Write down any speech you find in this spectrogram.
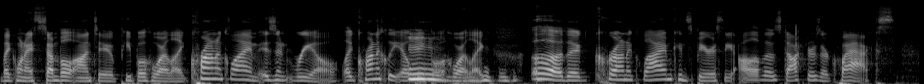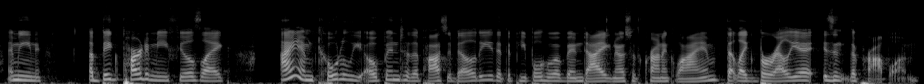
like when I stumble onto people who are like chronic Lyme isn't real, like chronically ill people who are like, "Oh, the chronic Lyme conspiracy, all of those doctors are quacks." I mean, a big part of me feels like I am totally open to the possibility that the people who have been diagnosed with chronic Lyme, that like Borrelia isn't the problem.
